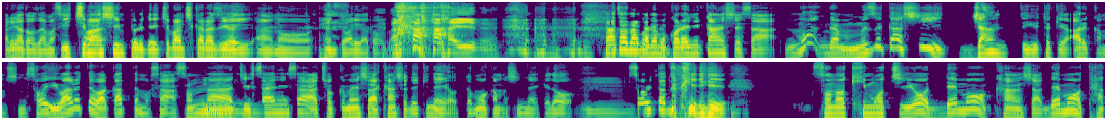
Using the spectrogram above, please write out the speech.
ありがとうございます。一番シンプルで一番力強い、あの返答ありがとうございます。いいね。ただなんかでもこれに関してさ、もうでも難しいじゃんっていう時はあるかもしれない。そう言われて分かってもさ、そんなうん実際にさ、直面したら感謝できねえよって思うかもしれないけど、うんそういった時に、その気持ちを、でも感謝、でも称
